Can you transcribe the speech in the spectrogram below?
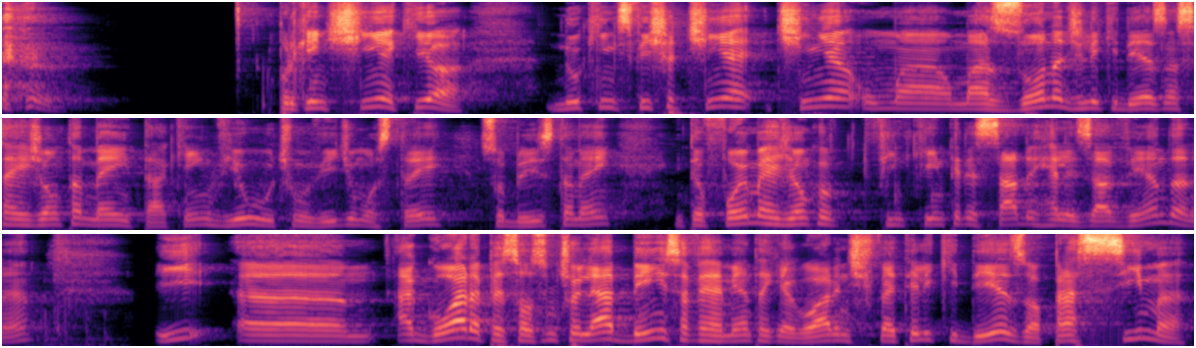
Porque a gente tinha aqui, ó, no Kingsfisher tinha, tinha uma, uma zona de liquidez nessa região também, tá? Quem viu o último vídeo, mostrei sobre isso também. Então foi uma região que eu fiquei interessado em realizar a venda, né? E uh, agora, pessoal, se a gente olhar bem essa ferramenta aqui agora, a gente vai ter liquidez para cima,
